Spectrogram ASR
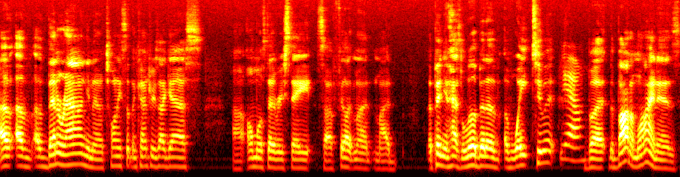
I, I've, I've, I've been around, you know, 20 something countries, I guess, uh, almost every state. So I feel like my, my opinion has a little bit of, of weight to it. yeah. But the bottom line is,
